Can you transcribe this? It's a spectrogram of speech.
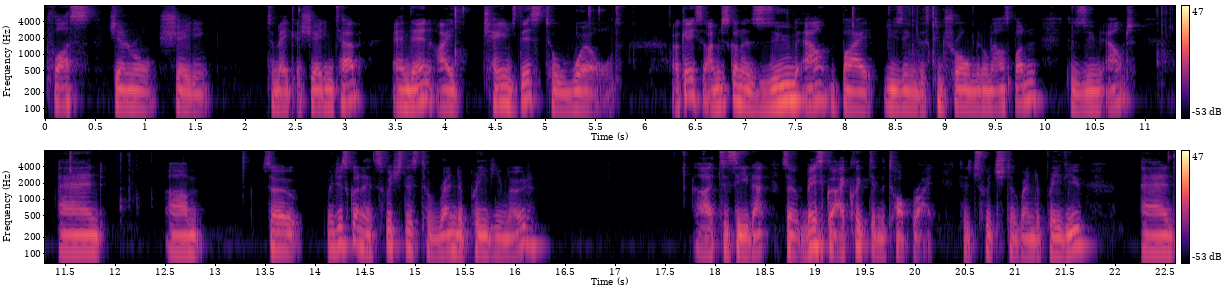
plus general shading to make a shading tab. And then I change this to world. Okay, so I'm just going to zoom out by using this control middle mouse button to zoom out. And um, so we're just going to switch this to render preview mode uh, to see that. So basically I clicked in the top right to switch to render preview. And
